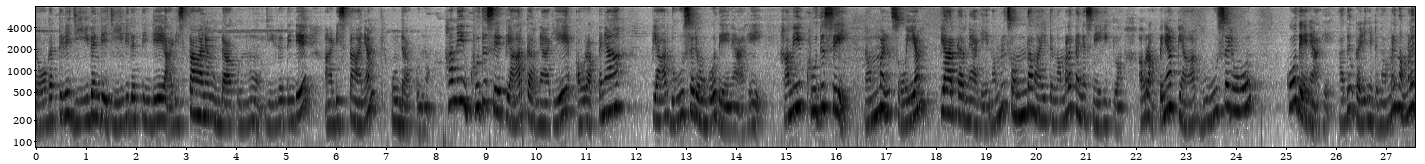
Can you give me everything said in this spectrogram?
ലോകത്തിൽ ജീവന്റെ ജീവിതത്തിന്റെ അടിസ്ഥാനം ഉണ്ടാക്കുന്നു. ജീവിതത്തിന്റെ അടിസ്ഥാനം ഉണ്ടാക്കുന്നു. ഹമേം ഖുദ് സെ പ്യാർ കർണാകെ അവർ അപ്പന പ്യാർ ദൂസരോങ്കോ ദേനാകെ ഹമേ ഖുദ് സെ നമ്മൾ സ്വയം പ്യാർ കർണാകെ നമ്മൾ സ്വന്തമായിട്ട് നമ്മളെ തന്നെ സ്നേഹിക്കുക. അവർ അപ്പനെ പ്യാർ ദൂസരവും കോതേനാകെ. അത് കഴിഞ്ഞിട്ട് നമ്മൾ നമ്മളെ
